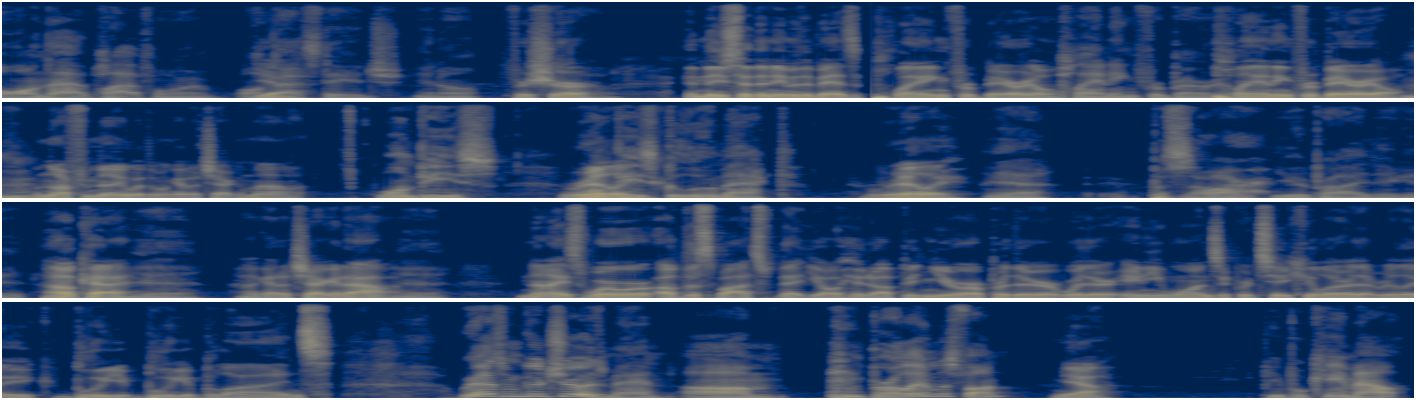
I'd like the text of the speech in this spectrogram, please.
on that platform, on Yeah. that stage, you know. For sure. So, And they said the name of the band is Playing for Burial. planning for burial. Planning for Burial. Mhm. I'm not familiar with them. I gotta check them out. One Piece. Really? One Piece Gloom Act. Really Yeah, bizarre. you would probably dig it. Okay. Yeah, I gotta check it out. yeah. Nice. Where were of the spots that y'all hit up in Europe? Are there were there any ones in particular that really blew you blew you blinds? We had some good shows, man. Um, Berlin was fun. Yeah. People came out.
